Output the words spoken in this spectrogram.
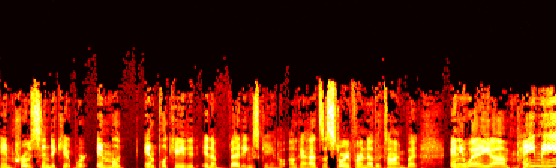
and ProSyndicate were implicated implicated in a betting scandal. Okay, that's a story for another time. But anyway, um, pay me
